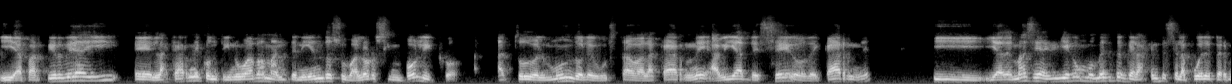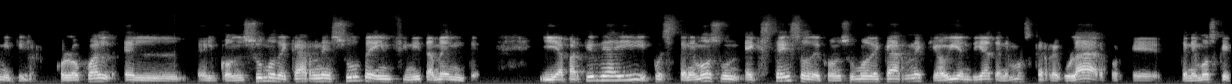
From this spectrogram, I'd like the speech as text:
y a partir de ahí, eh, la carne continuaba manteniendo su valor simbólico. A todo el mundo le gustaba la carne, había deseo de carne y, además llega un momento en que la gente se la puede permitir, con lo cual el, el consumo de carne sube infinitamente. Y a partir de ahí, pues tenemos un exceso de consumo de carne que hoy en día tenemos que regular, porque tenemos que,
